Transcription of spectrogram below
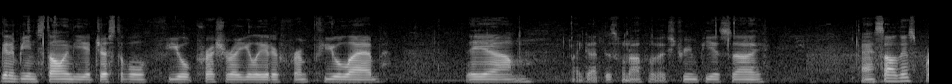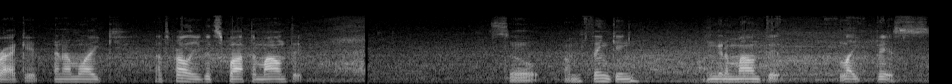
Going to be installing the adjustable fuel pressure regulator from Fuelab. They, um, I got this one off of Extreme PSI. And I saw this bracket and I'm like, that's probably a good spot to mount it. So I'm thinking I'm going to mount it like this.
